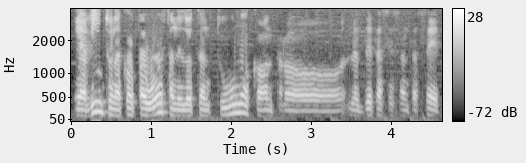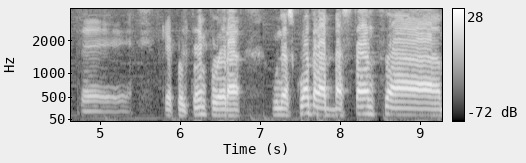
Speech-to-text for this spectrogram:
e ha vinto una Coppa UEFA nell'81 contro la Z67 che a quel tempo era una squadra abbastanza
